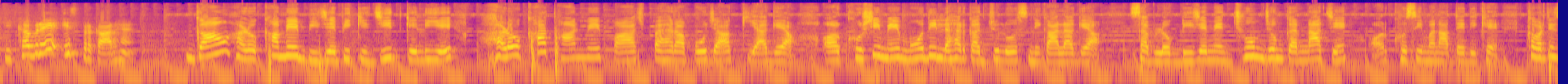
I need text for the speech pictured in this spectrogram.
की खबरें इस प्रकार हैं। गाँव हड़ोखा में बीजेपी की जीत के लिए हड़ोखा थान में पाँच पहरा पूजा किया गया और खुशी में मोदी लहर का जुलूस निकाला गया। सब लोग डीजे में झूम झूम कर नाचे और खुशी मनाते दिखे। खबर तीन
